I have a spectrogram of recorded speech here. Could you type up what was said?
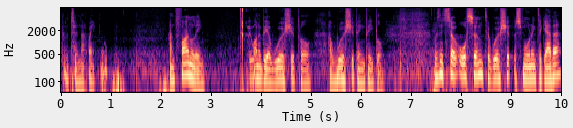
going to turn that way. And finally, we want to be a worshipful a worshiping people. Wasn't it so awesome to worship this morning together?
